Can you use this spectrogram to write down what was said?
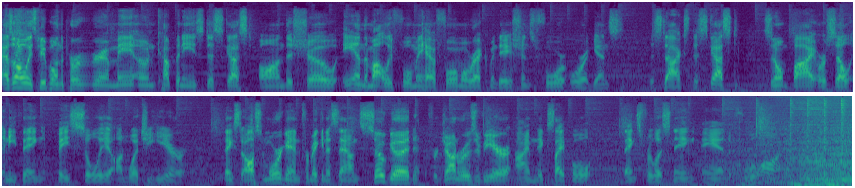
As always, people on the program may own companies discussed on the show, and the Motley Fool may have formal recommendations for or against the stocks discussed. So don't buy or sell anything based solely on what you hear. Thanks to Austin Morgan for making us sound so good. For John Rosevear, I'm Nick Sciple. Thanks for listening and Fool On.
